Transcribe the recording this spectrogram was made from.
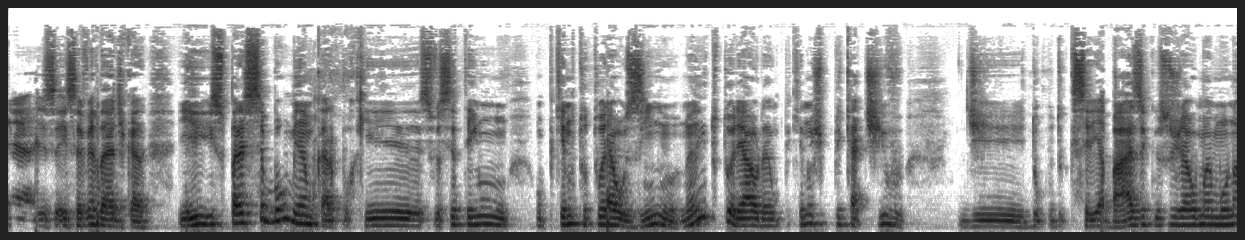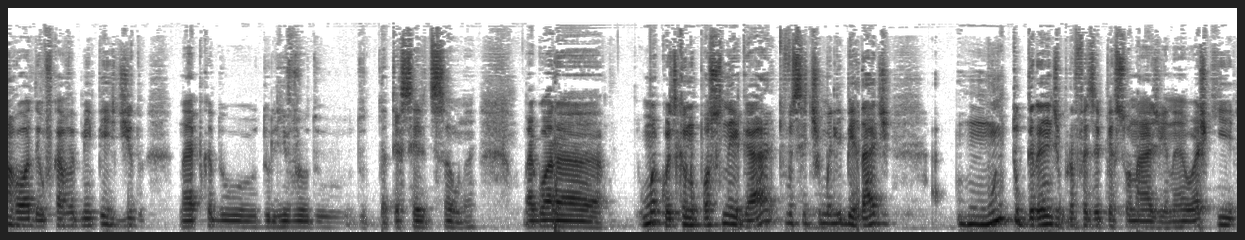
É, isso, isso, é verdade, cara. E isso parece ser bom mesmo, cara, porque se você tem um, um pequeno tutorialzinho, não é nem tutorial, né? Um pequeno explicativo de, do, do, que seria básico, isso já é uma mão na roda. Eu ficava bem perdido na época do, do livro do, do, da terceira edição, né? Agora, uma coisa que eu não posso negar é que você tinha uma liberdade muito grande para fazer personagem, né? Eu acho que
